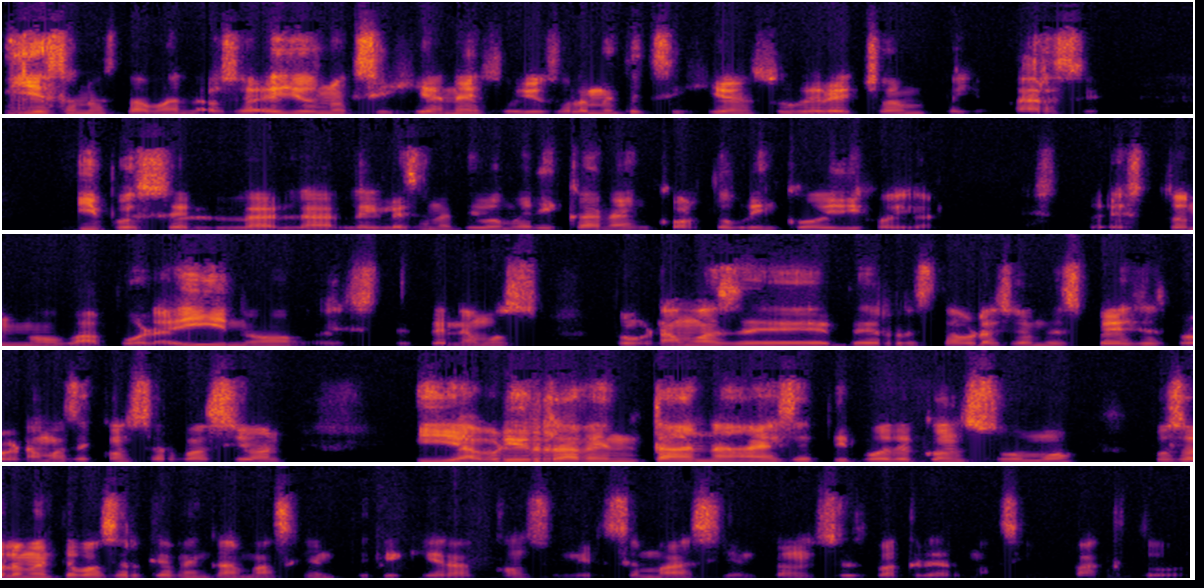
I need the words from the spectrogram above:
y eso no estaba, o sea, ellos no exigían eso, ellos solamente exigían su derecho a empeyotarse. Y pues la, la, la, Iglesia Nativa Americana en corto brincó y dijo, oigan, esto, no va por ahí, ¿no? Este, tenemos programas de, de, restauración de especies, programas de conservación y abrir la ventana a ese tipo de consumo, pues solamente va a hacer que venga más gente que quiera consumirse más y entonces va a crear más impacto.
